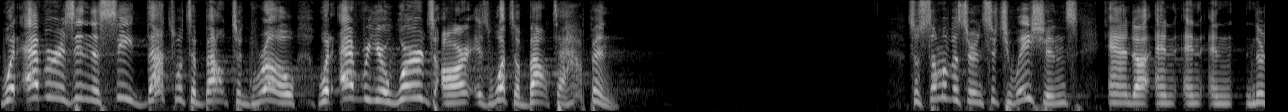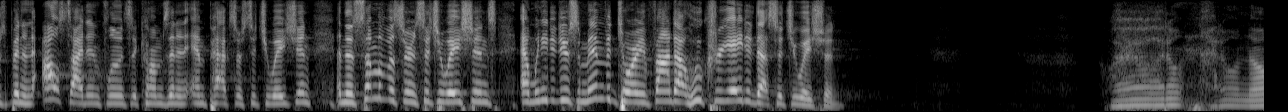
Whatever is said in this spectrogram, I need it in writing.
Whatever is in the seed, that's what's about to grow. Whatever your words are, is what's about to happen. So some of us are in situations, and uh, and and and there's been an outside influence that comes in and impacts our situation, and then some of us are in situations, and we need to do some inventory and find out who created that situation. Well, I don't, I don't know.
